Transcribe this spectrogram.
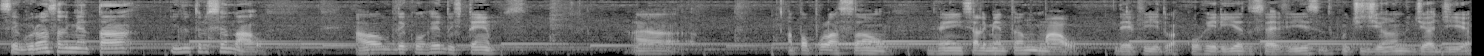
Segurança alimentar e nutricional. Ao decorrer dos tempos, a, a população vem se alimentando mal devido à correria do serviço, do cotidiano, do dia a dia,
